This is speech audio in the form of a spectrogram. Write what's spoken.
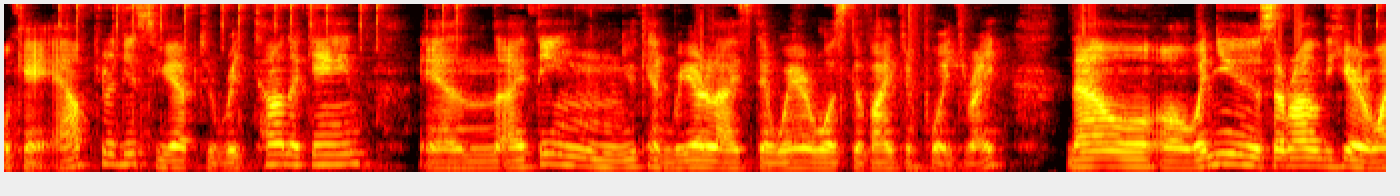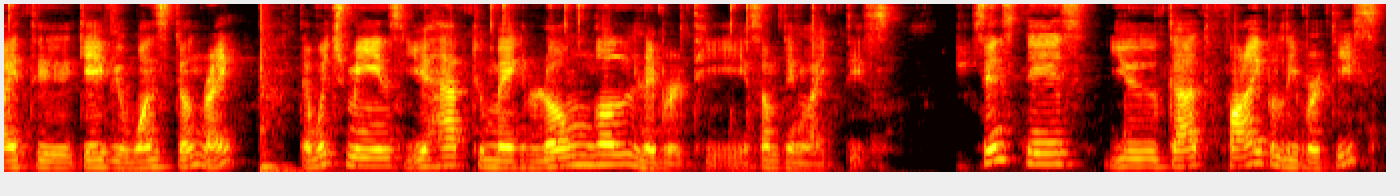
Okay, after this you have to return again, and I think you can realize that where was the vital point, right? Now, uh, when you surround here, white gave you one stone, right? Then which means you have to make longer liberty, something like this. Since this, you got 5 liberties,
